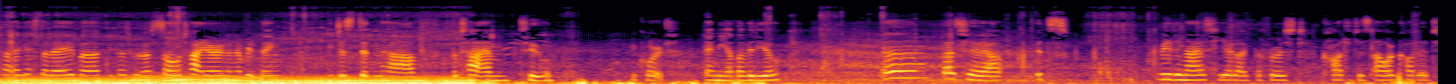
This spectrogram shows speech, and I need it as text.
so yesterday but because we were so tired and everything. We just didn't have the time to record any other video. Um, but yeah, it's really nice here, like the first cottage is our cottage.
